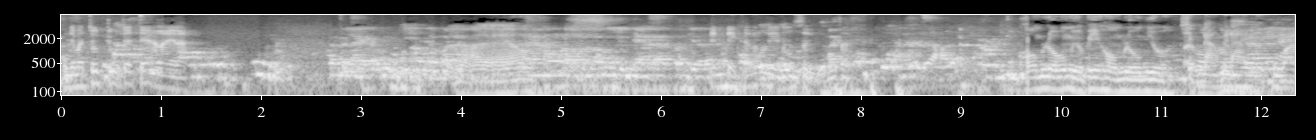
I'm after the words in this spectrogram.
มันจะมาจุ๊จุ๊แจ๊ะแจ๊ะอะไรล่ะ มาแล้ว เป็นเด็กก็ต้องเรียนหนังสือนะโฮมรูมอยู่พี่โฮมรูมอยู่ เสียงดังไม่ได้พี่กูวาง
